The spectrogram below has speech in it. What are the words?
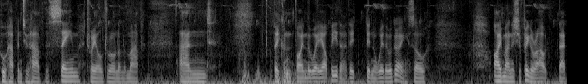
who happened to have the same trail drawn on the map and they couldn't find the way up either. They didn't know where they were going. So I managed to figure out that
